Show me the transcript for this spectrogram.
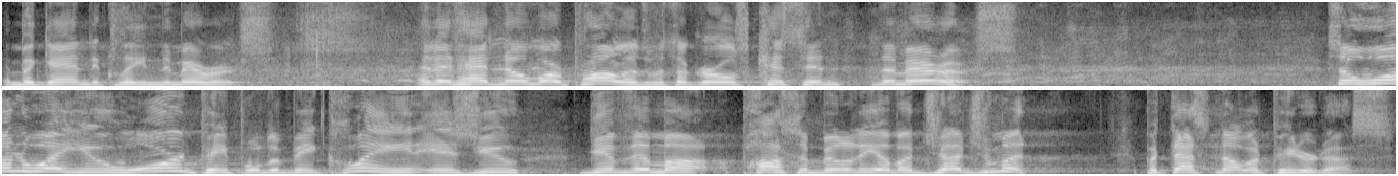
and began to clean the mirrors and they've had no more problems with the girls kissing the mirrors. So, one way you warn people to be clean is you give them a possibility of a judgment. But that's not what Peter does.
